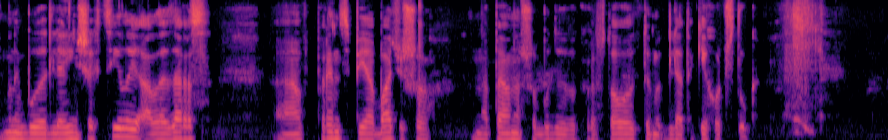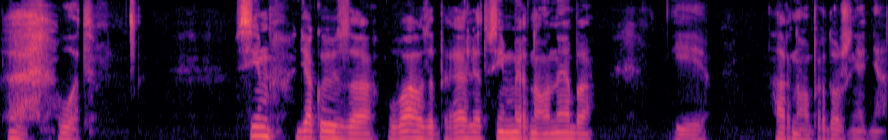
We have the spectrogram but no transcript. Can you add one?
Вони були для інших цілей, але зараз, в принципі, я бачу, що напевно, що буду використовувати для таких от штук. От. Всім дякую за увагу, за перегляд, всім мирного неба і гарного продовження дня.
